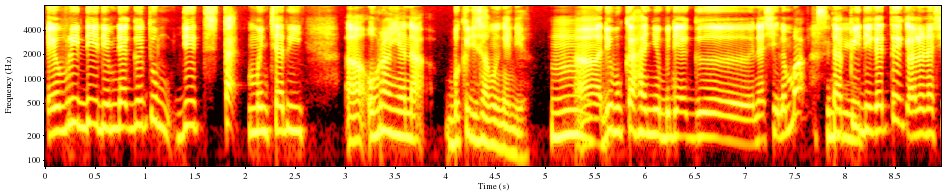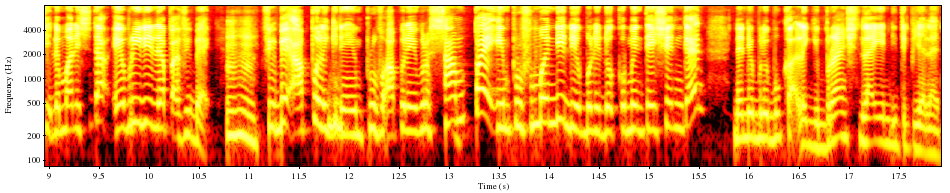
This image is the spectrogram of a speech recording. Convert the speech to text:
every day dia berniaga tu dia start mencari uh, orang yang nak bekerjasama dengan dia. Hmm. Uh, dia bukan hanya berniaga nasi lemak Sendiri. tapi dia kata kalau nasi lemak dia sedap every day dia dapat feedback. Mhm. Feedback apa lagi dia improve apa dia improve sampai improvement dia dia boleh documentation kan dan dia boleh buka lagi branch lain di tepi jalan.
